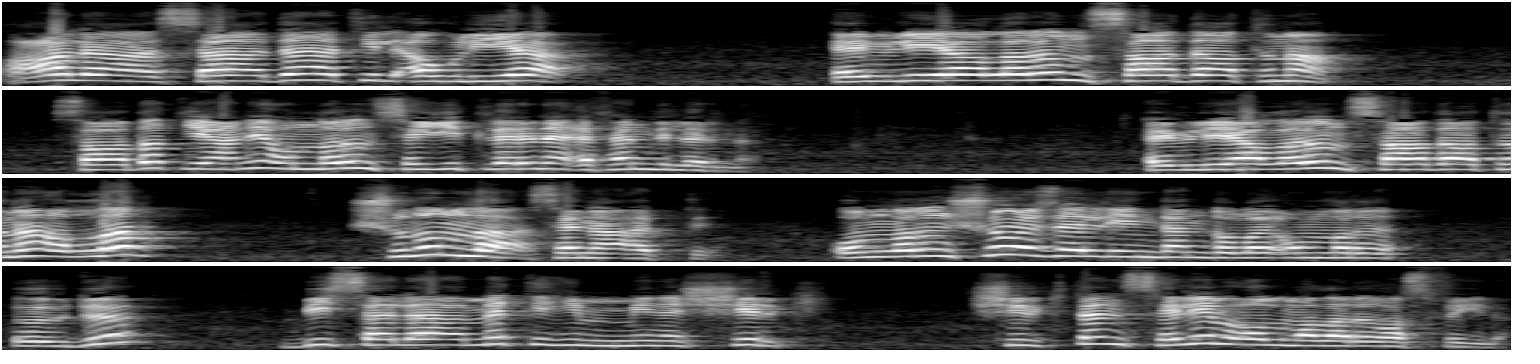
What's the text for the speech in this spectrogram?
Ala sadatil evliya evliyaların sadatına sadat yani onların seyitlerine, efendilerine evliyaların sadatına Allah şununla sena etti. Onların şu özelliğinden dolayı onları övdü. Bi selametihim mine şirk. Şirkten selim olmaları vasfıyla.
